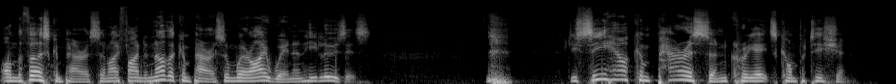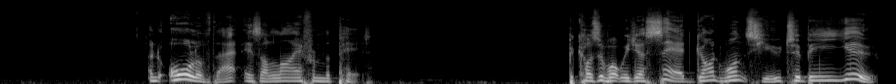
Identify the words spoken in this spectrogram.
On the first comparison, I find another comparison where I win and he loses. Do you see how comparison creates competition? And all of that is a lie from the pit. Because of what we just said, God wants you to be you.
